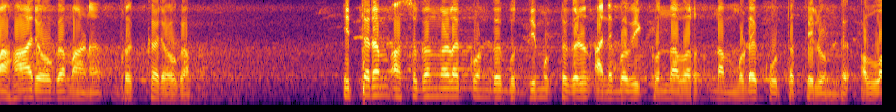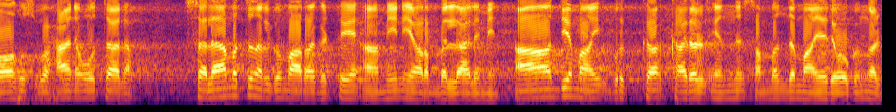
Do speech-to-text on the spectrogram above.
മഹാരോഗമാണ് വൃക്കരോഗം. ഇത്തരം അസുഖങ്ങളെ കൊണ്ട് ബുദ്ധിമുട്ടുകൾ അനുഭവിക്കുന്നവർ നമ്മുടെ കൂട്ടത്തിലുണ്ട്. അള്ളാഹു സുബാനോത്താല സലാമത്ത് നൽകുമാറാകട്ടെ. ആമീൻ യാ റബ്ബല്ലാലമീൻ ആദ്യമായി വൃക്ക കരൾ എന്ന് സംബന്ധമായ രോഗങ്ങൾ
